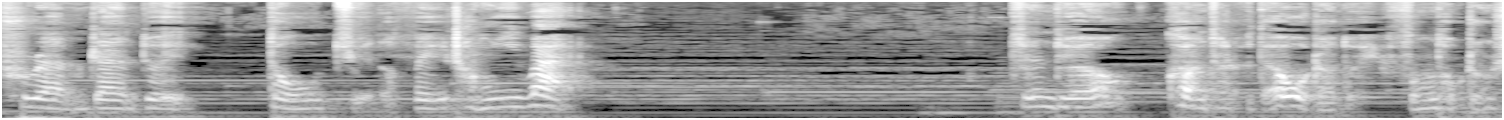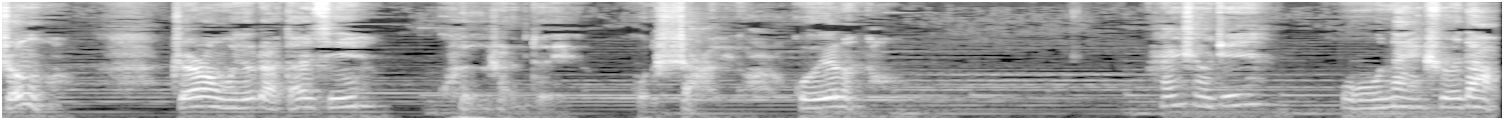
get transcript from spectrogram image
，Prime 战队都觉得非常意外。今天看起来 Devil 战队风头正盛啊，这让我有点担心 Quick 战队会铩羽而归了呢。韩小军无奈说道：“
